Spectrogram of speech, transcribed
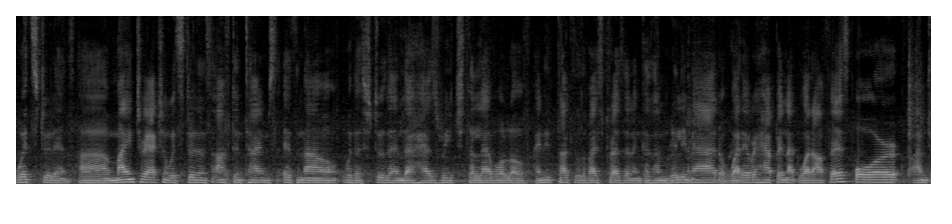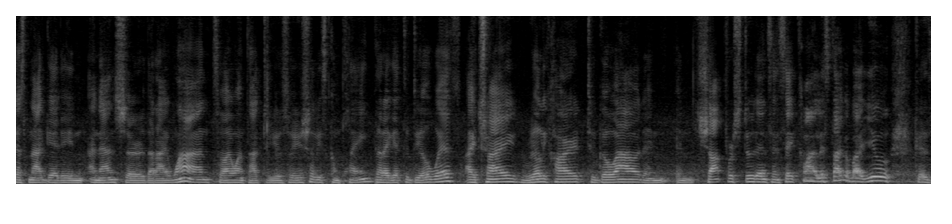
with students. Uh, my interaction with students oftentimes is now with a student that has reached the level of I need to talk to the vice president because I'm really mad or whatever happened at what office, or I'm just not getting an answer that I want, so I want to talk to you. So usually it's complaint that I get to deal with. I try really hard to go out and, and shop for students and say, come on, let's talk about you because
